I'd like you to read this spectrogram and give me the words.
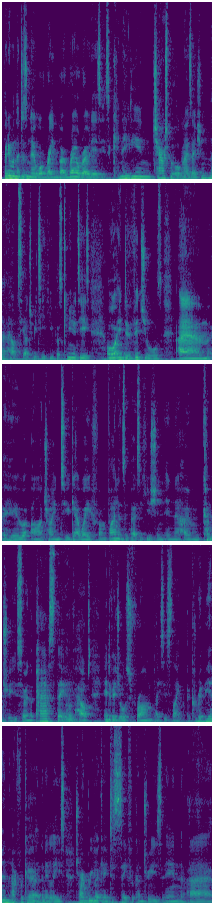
For anyone that doesn't know what Rainbow Railroad is, it's a Canadian charitable organisation that helps the LGBTQ plus communities or individuals um, who are trying to get away from violence and persecution in their home countries. So in the past, they have helped individuals from places like the Caribbean, Africa, and the Middle East try and relocate to safer countries in uh,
